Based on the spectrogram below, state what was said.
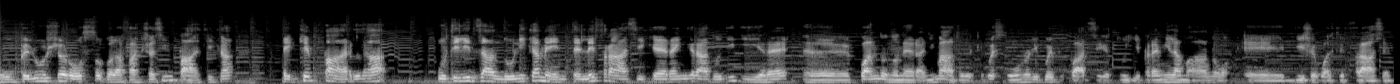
un peluche rosso con la faccia simpatica e che parla utilizzando unicamente le frasi che era in grado di dire eh, quando non era animato, perché questo è uno di quei pupazzi che tu gli premi la mano e dice qualche frase.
